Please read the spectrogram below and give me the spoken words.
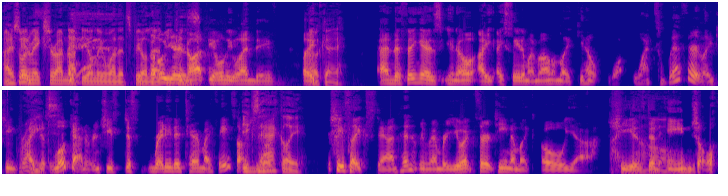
I just want to make sure I'm not the only one that's feeling no, that. No, you're not the only one, Dave. Like, okay. And the thing is, you know, I, I say to my mom, I'm like, you know, what, what's with her? Like, she, right. I just look at her and she's just ready to tear my face off. Exactly. She goes, she's like, Stanton, remember you at 13? I'm like, oh yeah, she is an angel.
